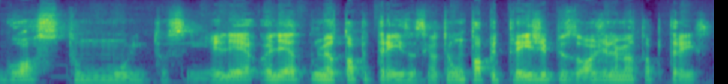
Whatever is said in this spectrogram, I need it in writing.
gosto muito, assim. Ele é, ele é meu top 3, assim. Eu tenho um top 3 de episódio, ele é meu top 3.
